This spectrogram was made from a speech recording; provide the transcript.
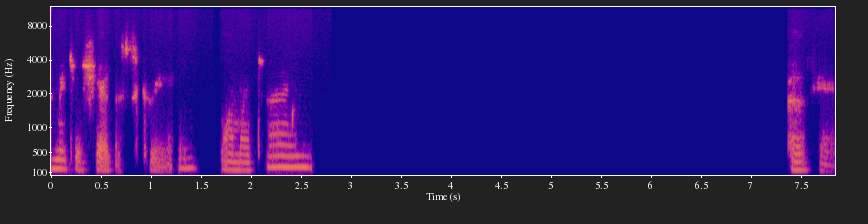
let me just share the screen one more time. Okay.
